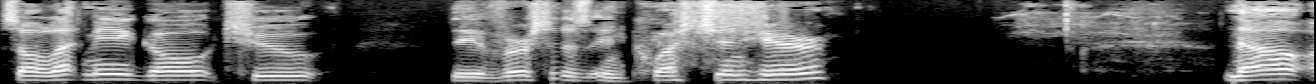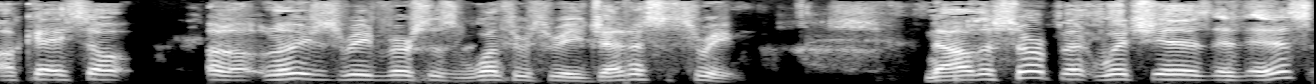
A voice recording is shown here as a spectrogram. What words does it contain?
So let me go to the verses in question here. Now, okay, so uh, let me just read verses 1 through 3, Genesis 3. Now the serpent, which is it is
